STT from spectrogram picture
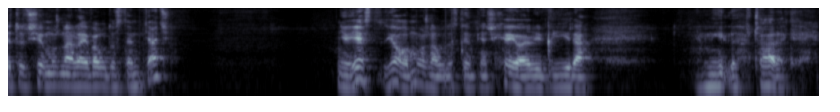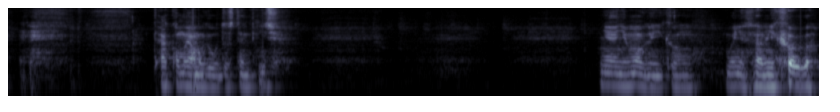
te tu się można live'a udostępniać? Nie, jest, jo, można udostępniać. Hejo, Elwira, Mil, Czarek. Taką ja mogę udostępnić. Nie, nie mogę nikomu, bo nie znam nikogo.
